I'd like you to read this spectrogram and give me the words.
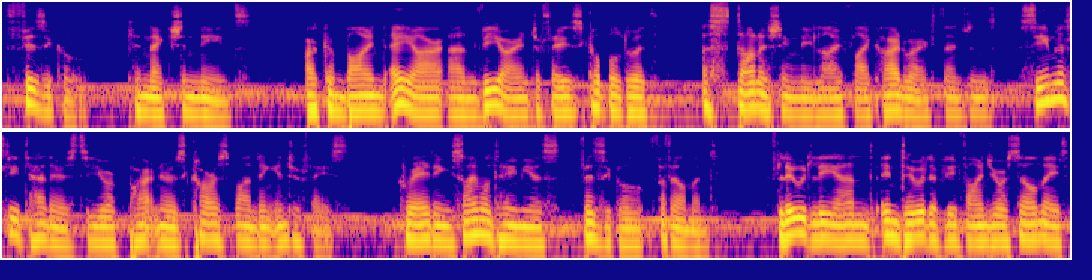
physical connection needs. Our combined AR and VR interface, coupled with astonishingly lifelike hardware extensions, seamlessly tethers to your partner's corresponding interface, creating simultaneous physical fulfillment fluidly and intuitively find your soulmate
